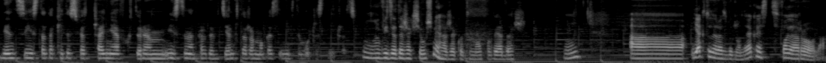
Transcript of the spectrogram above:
więc jest to takie doświadczenie, w którym jestem naprawdę wdzięczna, że mogę z nimi w tym uczestniczyć. No, widzę też, jak się uśmiechasz, jak o tym opowiadasz. Mm? A jak to teraz wygląda? Jaka jest Twoja rola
